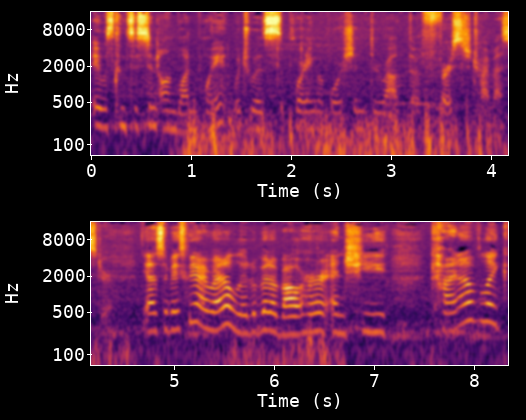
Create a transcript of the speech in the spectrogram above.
it was consistent on one point, which was supporting abortion throughout the first trimester. Yeah, so basically, I read a little bit about her, and she kind of like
